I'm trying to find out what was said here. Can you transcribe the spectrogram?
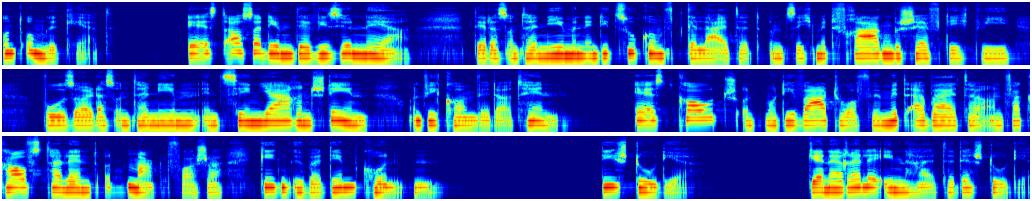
und umgekehrt. Er ist außerdem der Visionär, der das Unternehmen in die Zukunft geleitet und sich mit Fragen beschäftigt wie wo soll das Unternehmen in zehn Jahren stehen und wie kommen wir dorthin? Er ist Coach und Motivator für Mitarbeiter und Verkaufstalent und Marktforscher gegenüber dem Kunden. Die Studie. Generelle Inhalte der Studie.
